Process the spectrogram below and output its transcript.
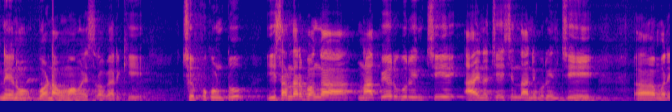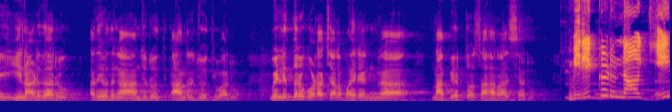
నేను బొండ ఉమామహేశ్వరరావు గారికి చెప్పుకుంటూ ఈ సందర్భంగా నా పేరు గురించి ఆయన చేసిన దాని గురించి మరి ఈనాడు గారు అదేవిధంగా ఆంధ్రజ్యోతి ఆంధ్రజ్యోతి వారు వీళ్ళిద్దరూ కూడా చాలా బహిరంగంగా నా పేరుతో సహా రాశారు. మీరెక్కడున్నా ఏం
